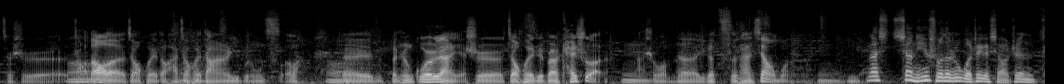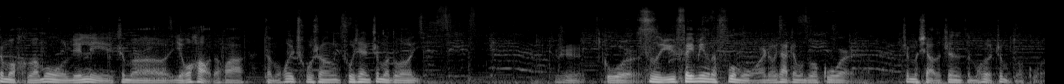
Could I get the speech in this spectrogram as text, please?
就是找到了教会的话，教会当然义不容辞了。哦呃，本身孤儿院也是教会这边开设的，嗯啊，是我们的一个慈善项目。嗯，那像您说的，如果这个小镇这么和睦，邻里这么友好的话，怎么会出生出现这么多，就是孤儿死于非命的父母，而留下这么多孤儿？这么小的镇子，怎么会有这么多孤儿？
